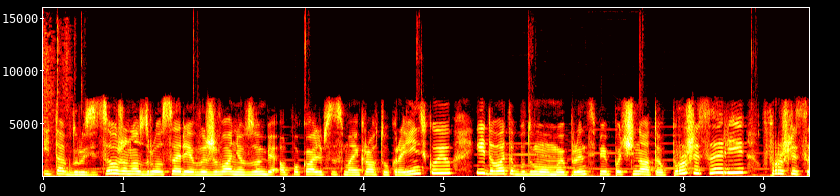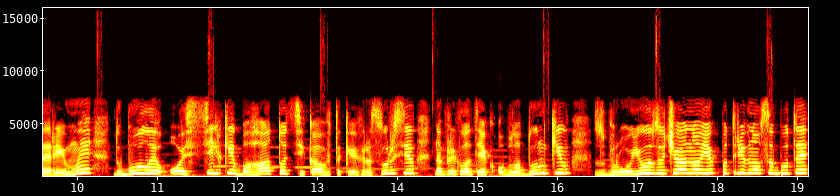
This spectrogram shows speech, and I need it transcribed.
І так, друзі, це вже у нас друга серія виживання в зомбі Апокаліпсис Майнкрафт українською. І давайте будемо ми, в принципі, починати. В прошлій серії, в прошлій серії ми добули ось стільки багато цікавих таких ресурсів, наприклад, як обладунків, зброю, звичайно, як потрібно все бути,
